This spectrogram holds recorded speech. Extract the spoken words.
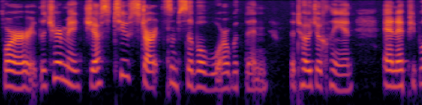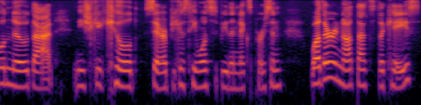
for the chairman just to start some civil war within the Tojo clan. And if people know that Nishiki killed Sera because he wants to be the next person, whether or not that's the case,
